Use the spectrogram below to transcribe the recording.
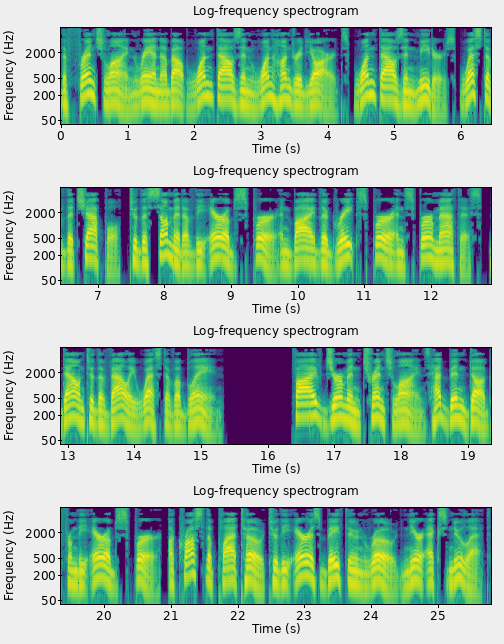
the French line ran about 1,100 yards 1,000 meters west of the chapel, to the summit of the Arab Spur and by the Great Spur and Spur Mathis, down to the valley west of Ablain. Five German trench lines had been dug from the Arab Spur, across the plateau to the Arras Béthune road near Aix-Noulette.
